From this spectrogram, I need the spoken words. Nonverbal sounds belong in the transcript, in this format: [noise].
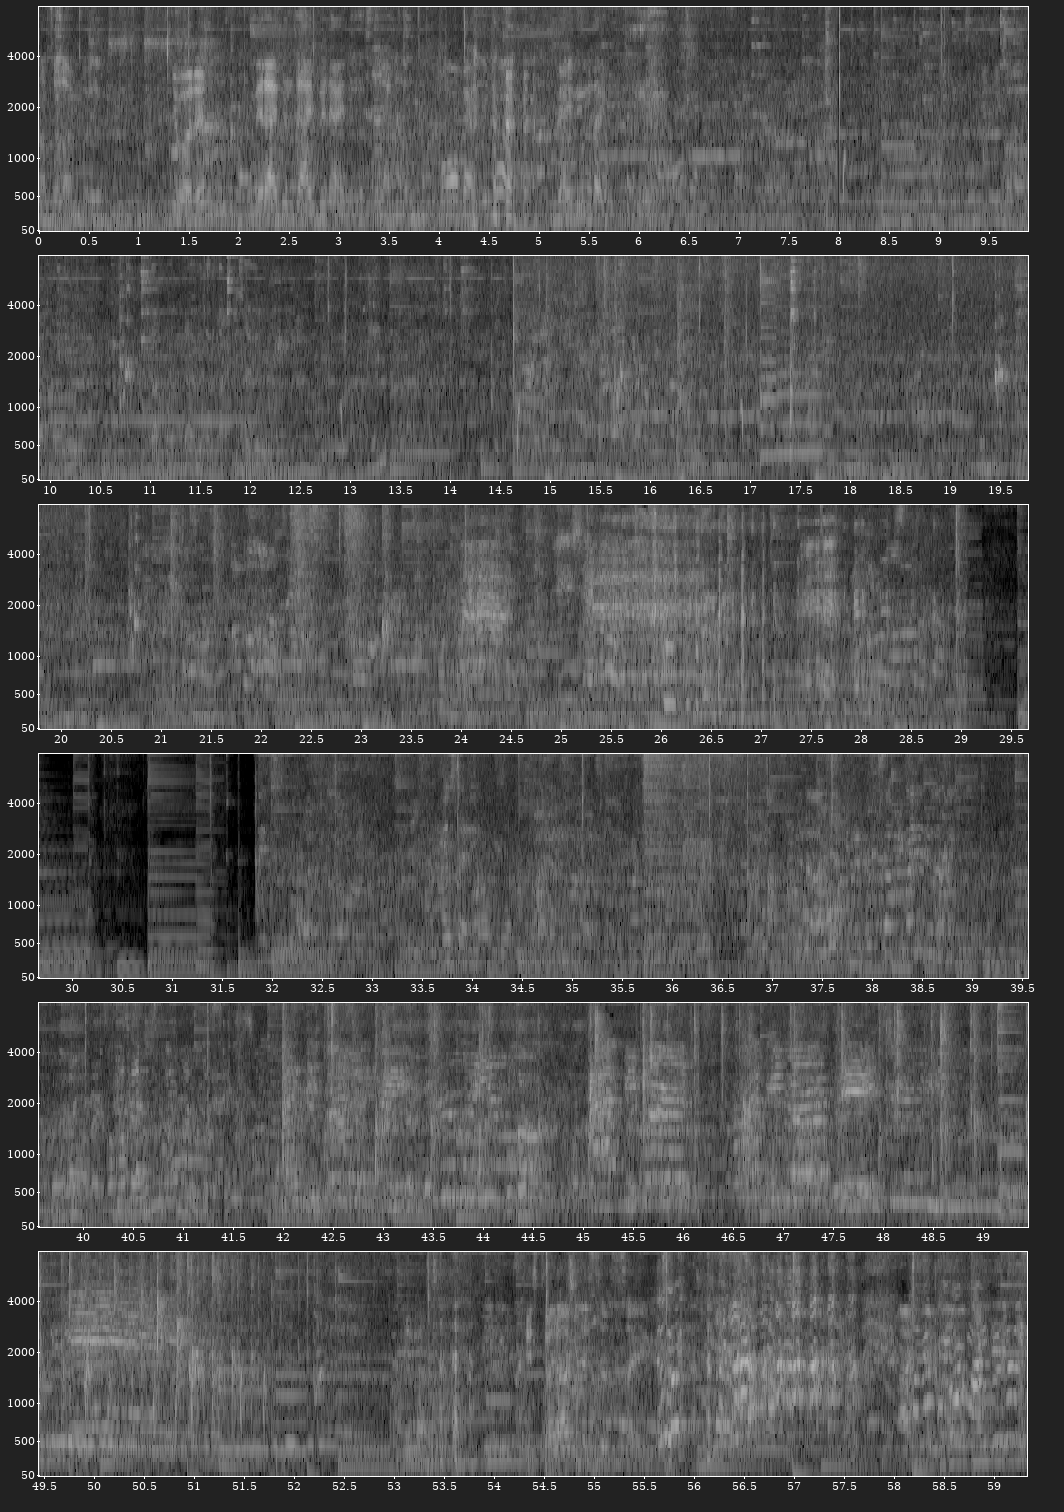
नचलाउनु [laughs] भयो के अरे? मेरो आइफोन चाहिँ आइफोनै होइन जस्तो लाग्छ। [laughs] म भ्याइदिनु भ्याइदिनु भाइ त्यसरी सबैले रोजेको त्यस्तो मैले अघि नै सोचिसकेको आजकल अब कन्भर्सेसन [laughs]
